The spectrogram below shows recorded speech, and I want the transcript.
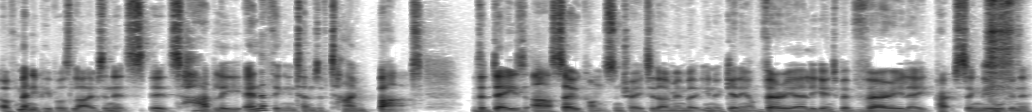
of many people's lives, and it's it's hardly anything in terms of time, but the days are so concentrated. I remember, you know, getting up very early, going to bed very late, practicing the organ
